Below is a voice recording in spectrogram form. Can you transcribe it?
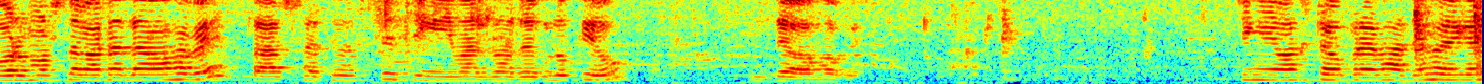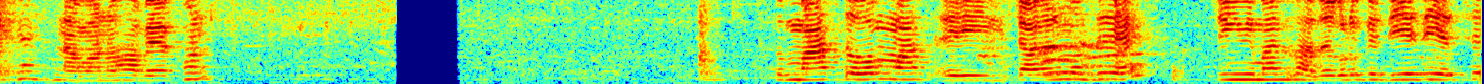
গরম মশলা বাটা দেওয়া হবে। তার সাথে হচ্ছে চিংড়ি মাছ ভাজাগুলোকেও দেওয়া হবে। চিংড়ি মাছটাও প্রায় ভাজা হয়ে গেছে, নামানো হবে এখন। তো মা তো মাছ, এই চালের মধ্যে চিংড়ি মাছ ভাজাগুলোকে দিয়ে দিয়েছে।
